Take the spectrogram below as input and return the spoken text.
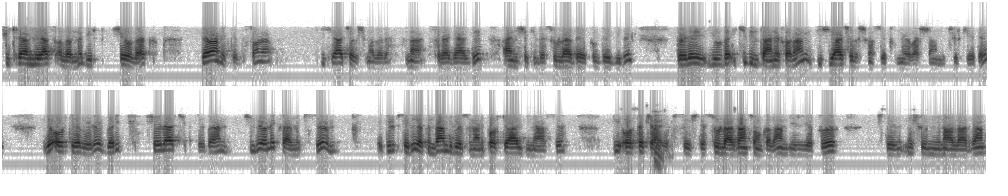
kültürel miras alanını bir şey olarak devam ettirdi. Sonra ihya çalışmalarına sıra geldi. Aynı şekilde surlarda yapıldığı gibi. Böyle yılda 2000 tane falan ihya çalışması yapılmaya başlandı Türkiye'de. Ve ortaya böyle garip şeyler çıktı. Ben şimdi örnek vermek istiyorum. E, Brüksel'i yakından biliyorsun hani Portugal binası bir ortaçağ evet. yapısı işte surlardan son kalan bir yapı işte meşhur mimarlardan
